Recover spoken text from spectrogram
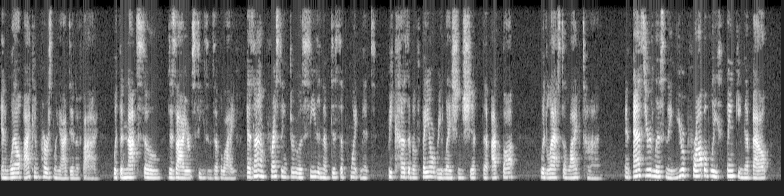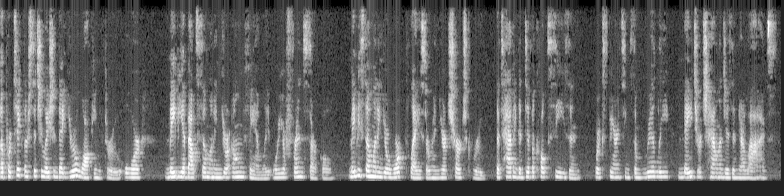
And well, I can personally identify with the not so desired seasons of life as I am pressing through a season of disappointment because of a failed relationship that I thought would last a lifetime. And as you're listening, you're probably thinking about a particular situation that you're walking through or maybe about someone in your own family or your friend circle, maybe someone in your workplace or in your church group that's having a difficult season or experiencing some really major challenges in their lives.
